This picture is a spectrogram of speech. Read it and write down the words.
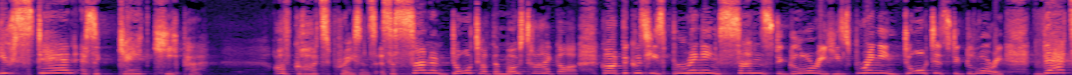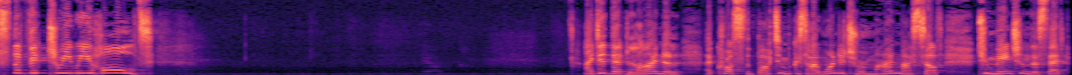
you stand as a gatekeeper of God's presence, as a son and daughter of the Most High God, God, because He's bringing sons to glory, He's bringing daughters to glory. That's the victory we hold. I did that line across the bottom because I wanted to remind myself to mention this that,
